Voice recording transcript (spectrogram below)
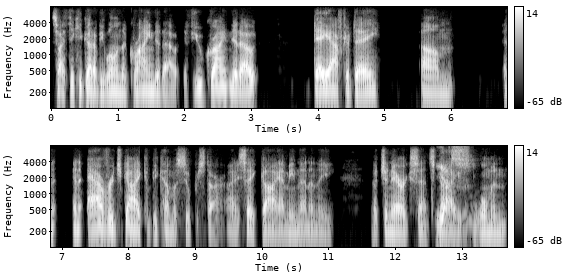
So I think you got to be willing to grind it out. If you grind it out day after day, um, an, an average guy can become a superstar. I say guy, I mean that in the generic sense. Guy, yes. woman,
